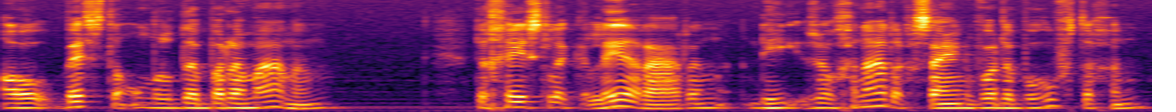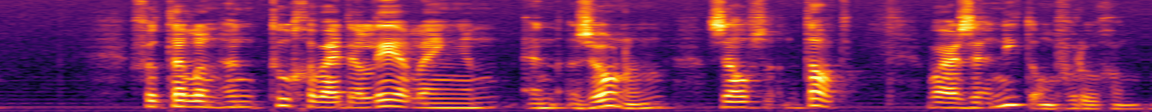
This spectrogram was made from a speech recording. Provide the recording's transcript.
O beste onder de Brahmanen, de geestelijke leraren die zo genadig zijn voor de behoeftigen, vertellen hun toegewijde leerlingen en zonen zelfs dat waar ze niet om vroegen.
